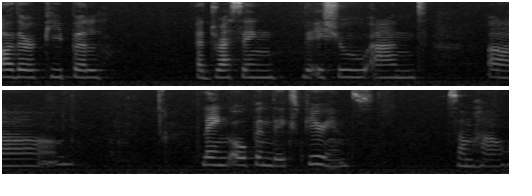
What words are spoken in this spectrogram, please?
other people addressing the issue and um, laying open the experience somehow.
